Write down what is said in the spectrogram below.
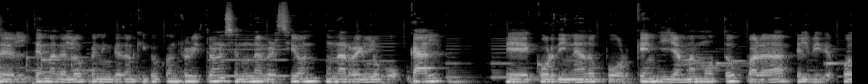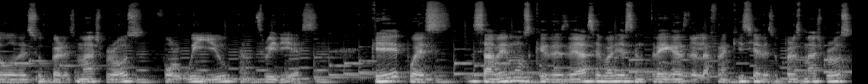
El tema del opening de Donkey Kong Country Returns en una versión, un arreglo vocal eh, coordinado por Kenji Yamamoto para el videojuego de Super Smash Bros. for Wii U and 3DS. Que pues sabemos que desde hace varias entregas de la franquicia de Super Smash Bros.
